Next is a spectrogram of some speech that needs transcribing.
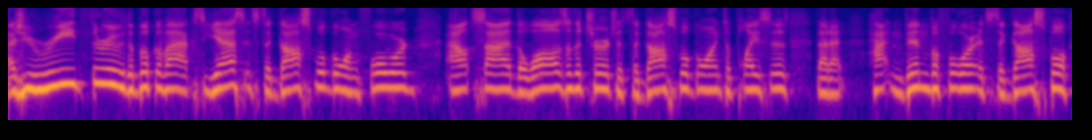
As you read through the book of Acts, yes, it's the gospel going forward outside the walls of the church. It's the gospel going to places that it hadn't been before. It's the gospel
